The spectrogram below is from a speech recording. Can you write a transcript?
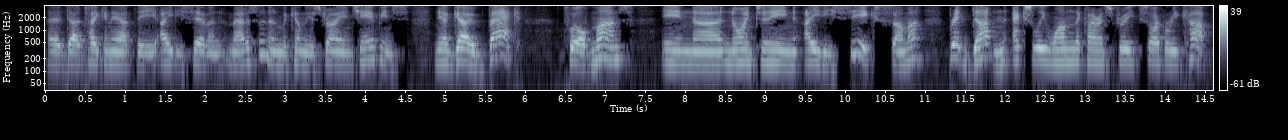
had uh, taken out the 87 Madison and become the Australian champions. Now go back 12 months in uh, 1986 summer, Brett Dutton actually won the Clarence Street Cyclery Cup.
